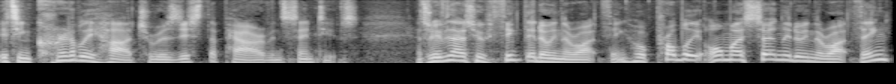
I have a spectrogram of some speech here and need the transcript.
it's incredibly hard to resist the power of incentives. And so, even those who think they're doing the right thing, who are probably almost certainly doing the right thing,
